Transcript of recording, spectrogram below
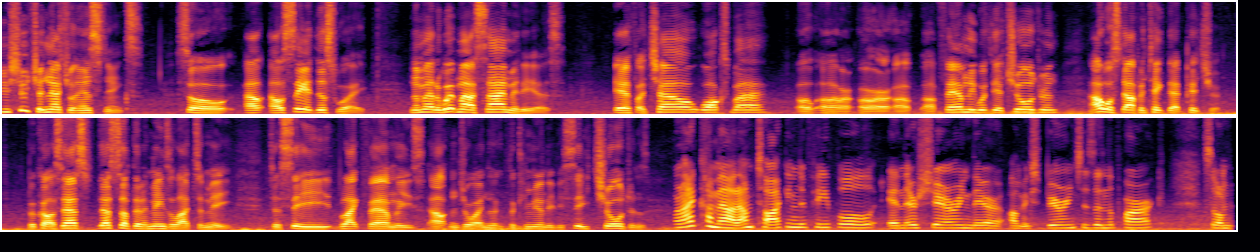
You shoot your natural instincts. So I'll, I'll say it this way no matter what my assignment is, if a child walks by or, or, or a, a, family with their children, I will stop and take that picture because that's, that's something that means a lot to me to see black families out enjoying the, the community, see children when I come out, I'm talking to people and they're sharing their um, experiences in the park. So I'm,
